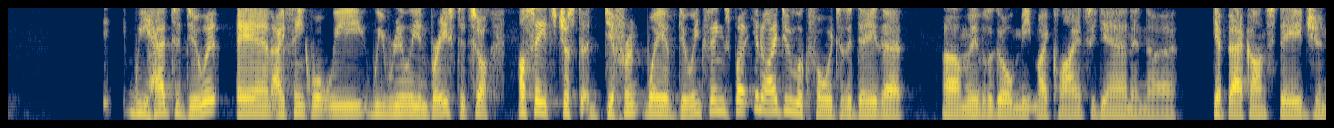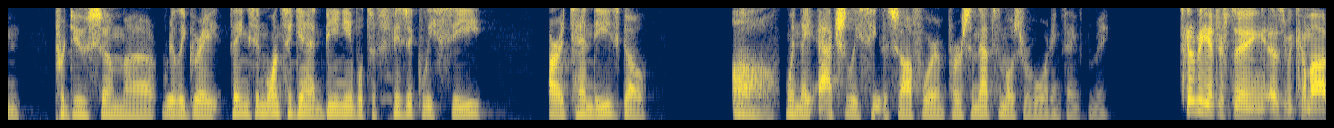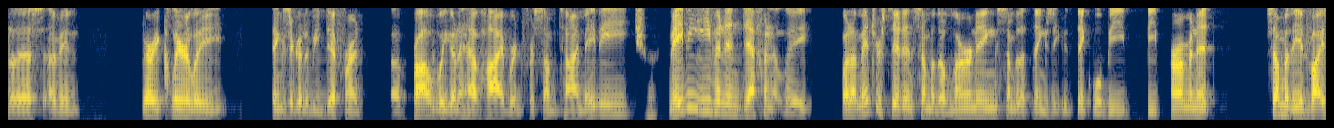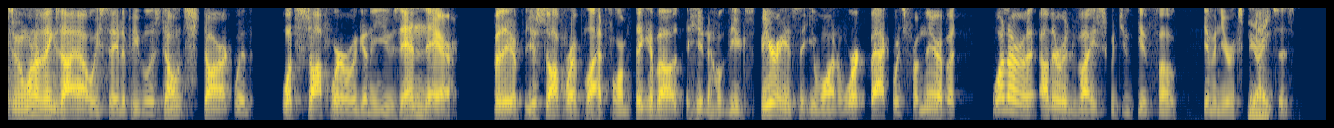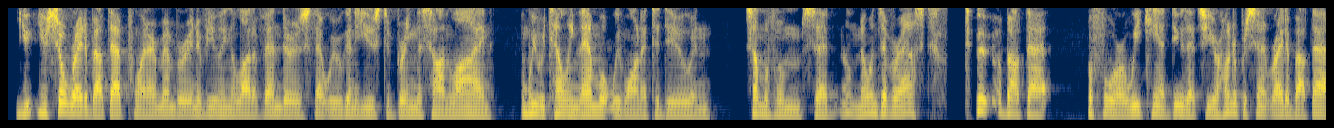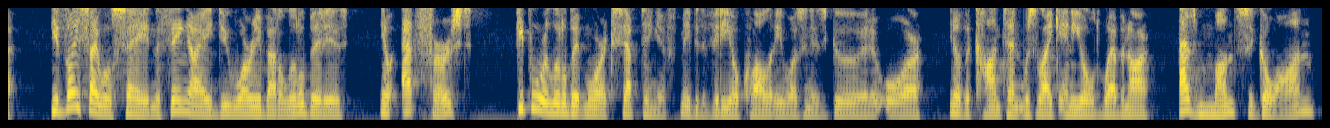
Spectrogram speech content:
we had to do it, and I think what we we really embraced it. So I'll say it's just a different way of doing things. But you know, I do look forward to the day that um, I'm able to go meet my clients again and uh, get back on stage and produce some uh, really great things. And once again, being able to physically see our attendees go, oh, when they actually see the software in person, that's the most rewarding thing for me. It's going to be interesting as we come out of this. I mean, very clearly, things are going to be different. Uh, probably going to have hybrid for some time, maybe, Sure. maybe even indefinitely. But I'm interested in some of the learning, some of the things that you think will be be permanent. Some of the advice. I mean, one of the things I always say to people is, don't start with what software are we going to use. End there for your, your software platform. Think about you know the experience that you want and work backwards from there. But what other other advice would you give folk, given your experiences? You, you're so right about that point. I remember interviewing a lot of vendors that we were going to use to bring this online, and we were telling them what we wanted to do, and some of them said, "No, no one's ever asked about that before. We can't do that." So you're 100% right about that. The advice I will say, and the thing I do worry about a little bit is, you know, at first, people were a little bit more accepting if maybe the video quality wasn't as good, or you know, the content was like any old webinar. As months go on,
